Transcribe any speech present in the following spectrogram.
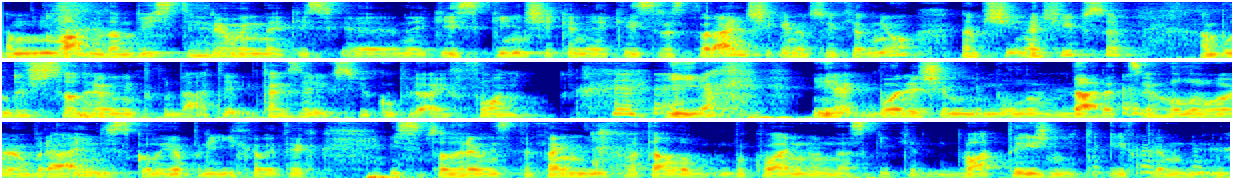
Там, Ну ладно, там 200 гривень на якісь е, на якісь кінчики, на якісь ресторанчики, на всю херню, на на чіпси, а буду 600 гривень відкладати, і так за рік собі куплю айфон. І як як боляче мені було вдаритися головою об реальність, коли я приїхав і тих 800 гривень стипендії хватало буквально на скільки два тижні, таких прям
